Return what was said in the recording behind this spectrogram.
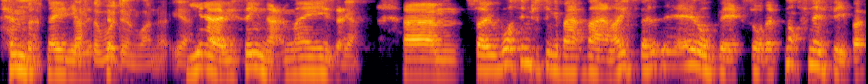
timber mm, stadium. That's the wooden one, yeah. Yeah, have you seen that? Amazing. Yeah. Um, so what's interesting about that, and I used to be a little bit sort of not sniffy, but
